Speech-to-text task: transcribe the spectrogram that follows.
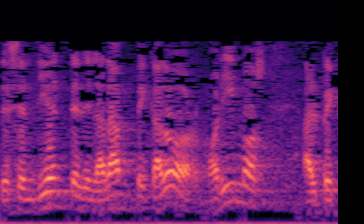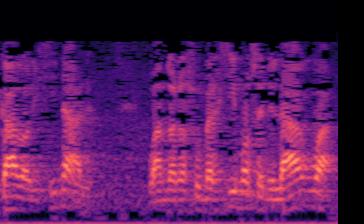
descendiente del Adán pecador, morimos al pecado original. Cuando nos sumergimos en el agua,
